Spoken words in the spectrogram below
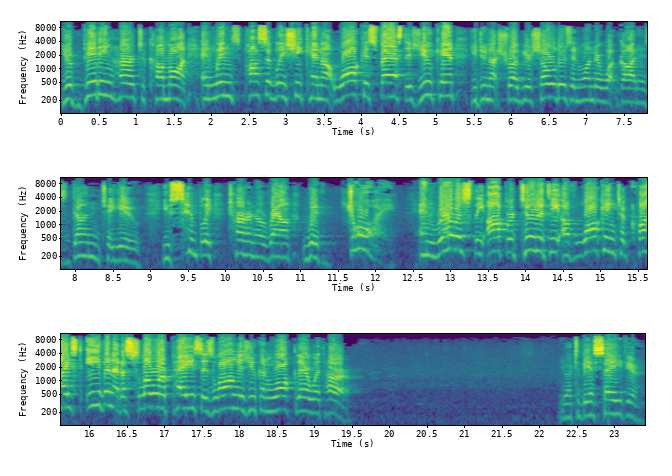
You're bidding her to come on. And when possibly she cannot walk as fast as you can, you do not shrug your shoulders and wonder what God has done to you. You simply turn around with joy and relish the opportunity of walking to Christ even at a slower pace as long as you can walk there with her. You are to be a Savior.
